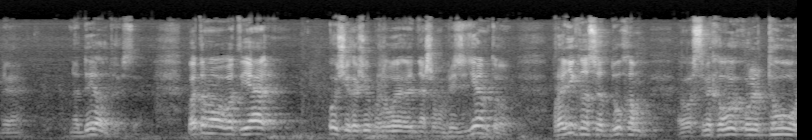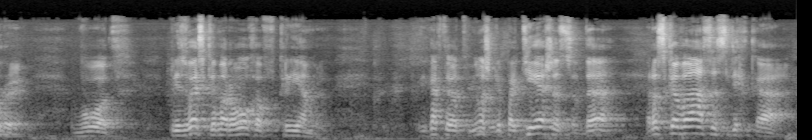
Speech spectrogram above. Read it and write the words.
Да? Надо это все. Поэтому вот я очень хочу пожелать нашему президенту проникнуться духом э, смеховой культуры, вот, призвать скоморохов в Кремль. И как-то вот немножко потешиться, да, расковаться слегка.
